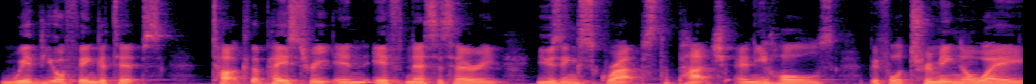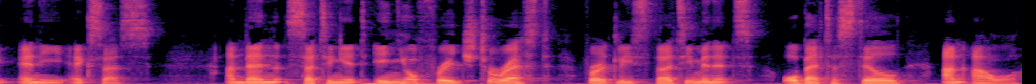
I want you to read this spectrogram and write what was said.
with your fingertips, tuck the pastry in if necessary, using scraps to patch any holes before trimming away any excess, and then setting it in your fridge to rest for at least 30 minutes or better still, an hour.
